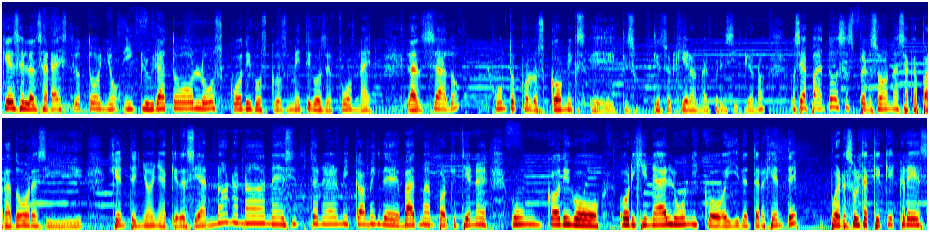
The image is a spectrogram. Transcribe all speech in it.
que se lanzará este otoño, incluirá todos los códigos cosméticos de Fortnite lanzado junto con los cómics eh, que, surgieron al principio, ¿no? O sea, para todas esas personas acaparadoras y gente ñoña que decían, no, no, no, necesito tener mi cómic de Batman porque tiene un código original único y detergente, pues resulta que, ¿qué crees?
